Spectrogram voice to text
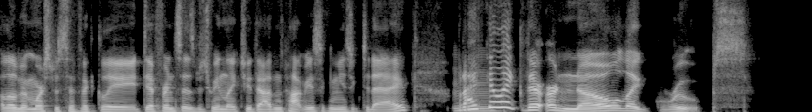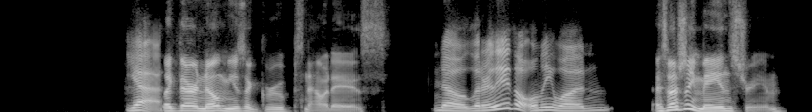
a little bit more specifically differences between like 2000s pop music and music today. But I Mhm. feel like there are no like groups. yeah, Like there are no music groups nowadays, no, literally the only one especially mainstream.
